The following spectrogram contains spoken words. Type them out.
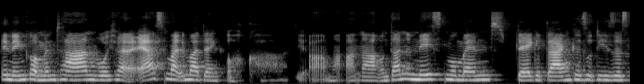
in den Kommentaren, wo ich mir erstmal immer denke, oh Gott, die arme Anna. Und dann im nächsten Moment der Gedanke, so dieses,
